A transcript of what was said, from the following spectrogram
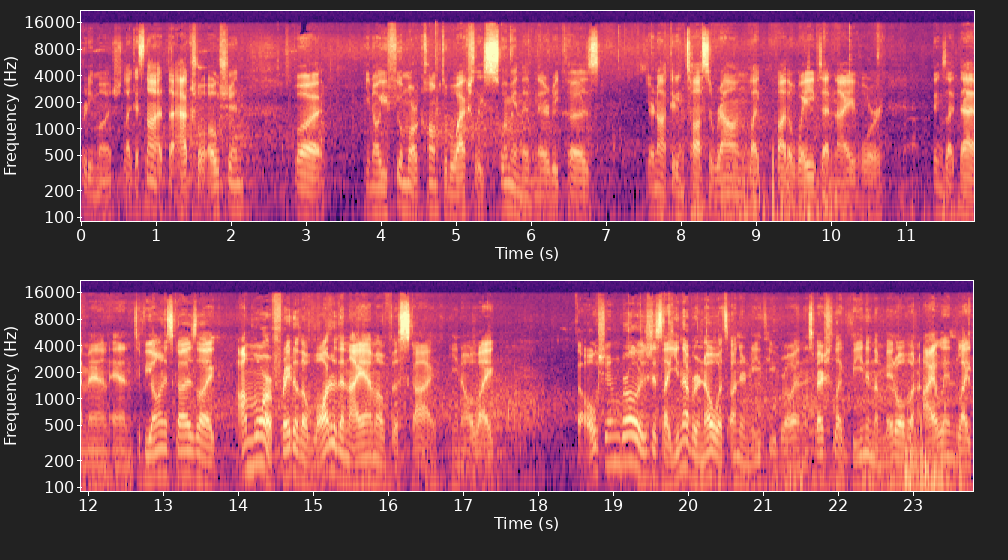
pretty much. Like it's not the actual ocean, but you know you feel more comfortable actually swimming in there because you're not getting tossed around like by the waves at night or things like that, man. And to be honest, guys, like I'm more afraid of the water than I am of the sky. You know, like the ocean, bro, is just like you never know what's underneath you, bro. And especially like being in the middle of an island, like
